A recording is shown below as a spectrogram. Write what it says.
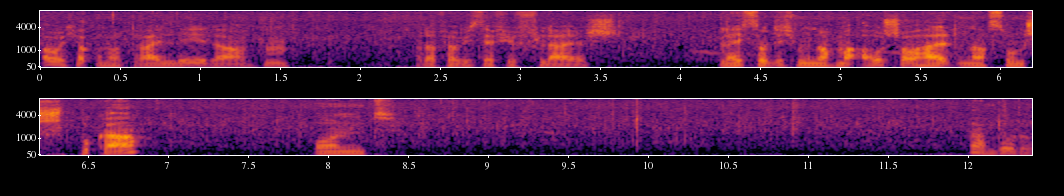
Oh, ich habe nur noch drei Leder. Hm. Aber dafür habe ich sehr viel Fleisch. Vielleicht sollte ich mir noch mal Ausschau halten nach so einem Spucker. Und... Ja, ein Dodo.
